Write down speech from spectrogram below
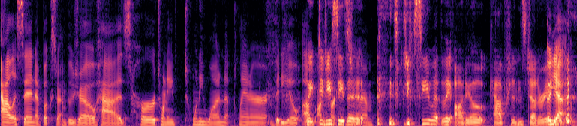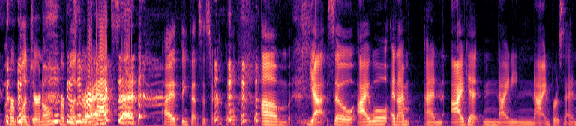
Allison at Bookstore Bujo has her 2021 planner video up. Wait, did you see Instagram. the? Did you see what the audio captions generated? Oh yeah, her blood journal. Her blood journal. her accent. I think that's hysterical. um, yeah, so I will, and I'm and I get 99%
